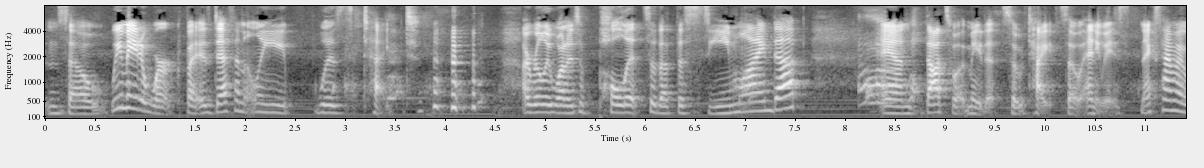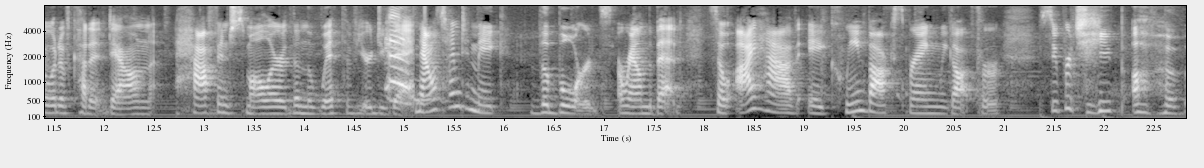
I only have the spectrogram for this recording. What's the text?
and so we made it work, but it definitely was tight. I really wanted to pull it so that the seam lined up, and that's what made it so tight. So anyways, next time I would have cut it down half inch smaller than the width of your duvet. Now it's time to make the boards around the bed. So I have a queen box spring we got for super cheap off of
